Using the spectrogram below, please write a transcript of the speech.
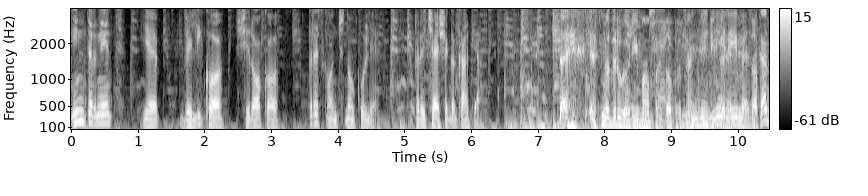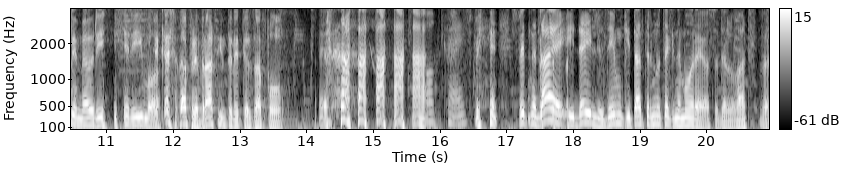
Internet je veliko, široko, brezkončno okolje. Prečeše ga Katja. Jaz sem drugo Rimo, ampak dobro. Ne? Internet je Rime, za- zakaj bi imel ri, Rimo? Ja, Kaj se da prebrati, internet je za pol. Okay. Spet, spet ne daje idej ljudem, ki ta trenutek ne morejo sodelovati. V...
